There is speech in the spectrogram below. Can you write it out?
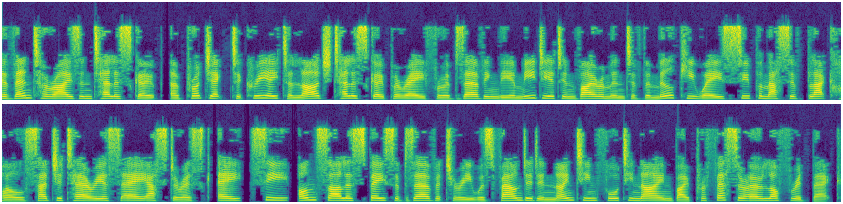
Event Horizon Telescope, a project to create a large telescope array for observing the immediate environment of the Milky Way's supermassive black hole Sagittarius A** A, C. Onsala Space Observatory was founded in 1949 by Professor Olof Rydbeck.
